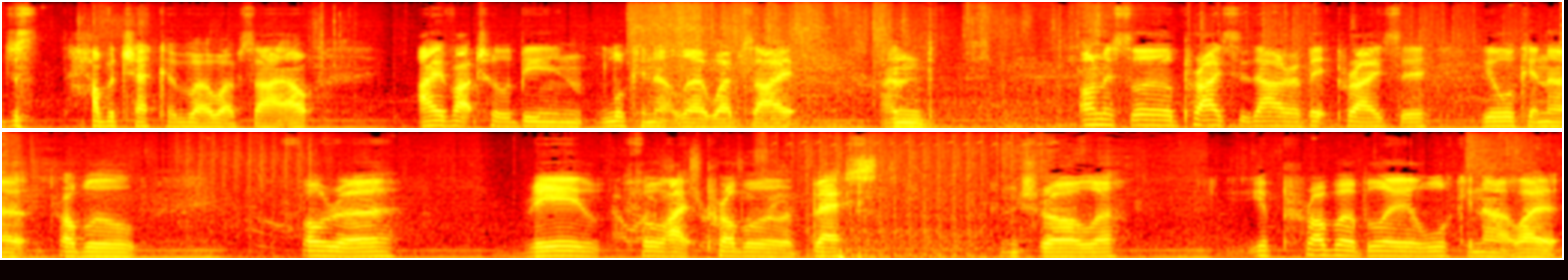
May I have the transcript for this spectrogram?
just have a check of their website out. I've actually been looking at their website and honestly prices are a bit pricey. You're looking at probably for a real, for like probably the best controller you're probably looking at like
